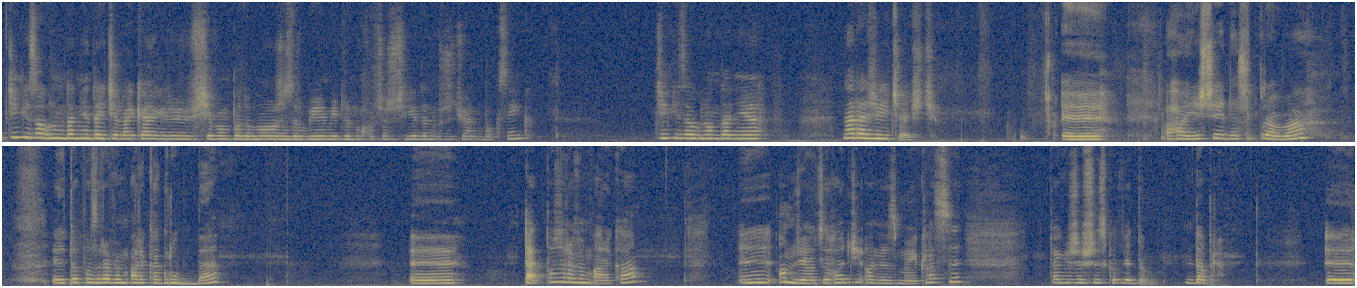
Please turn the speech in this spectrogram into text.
Dzięki za oglądanie, dajcie lajka, jak się Wam podobało, że zrobiłem jeden, chociaż jeden w życiu unboxing. Dzięki za oglądanie. Na razie i cześć. Aha, jeszcze jedna sprawa. Yy, to pozdrawiam Arka Grubbe. Yy, tak, pozdrawiam Arka. Yy, on wie o co chodzi, on jest z mojej klasy. Także wszystko wiadomo. Dobra. Yy,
